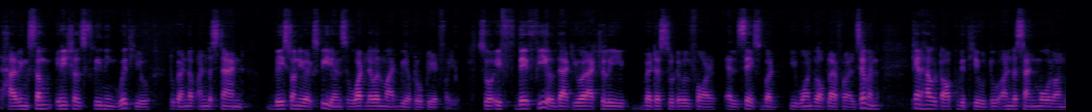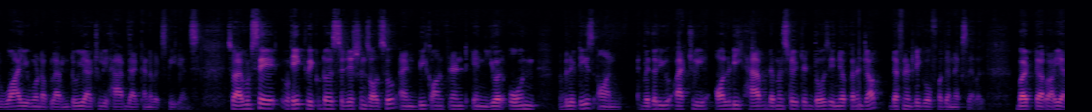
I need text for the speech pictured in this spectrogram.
having some initial screening with you to kind of understand based on your experience what level might be appropriate for you. So if they feel that you are actually better suitable for L6, but you want to apply for L7, can have a talk with you to understand more on why you want to apply and do you actually have that kind of experience. So I would say take recruiters' suggestions also and be confident in your own abilities on whether you actually already have demonstrated those in your current job. Definitely go for the next level. But uh, yeah,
